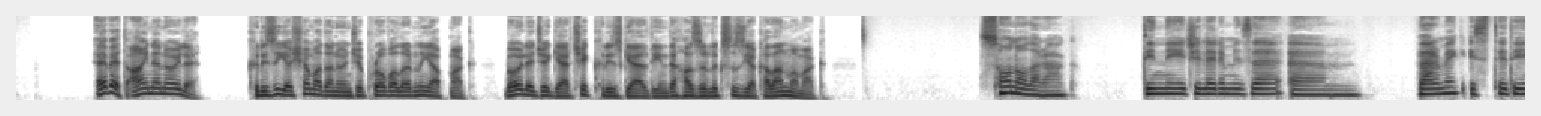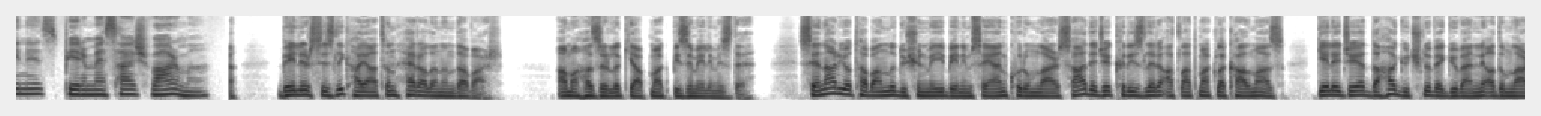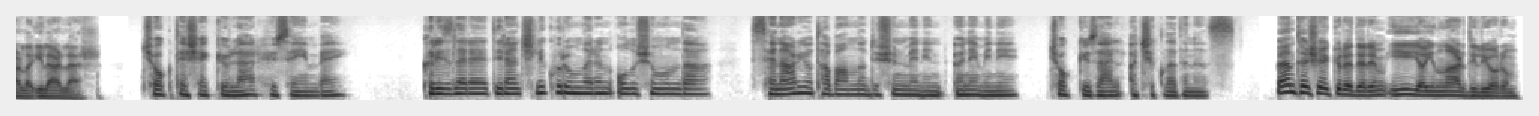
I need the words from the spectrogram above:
Evet, aynen öyle. Krizi yaşamadan önce provalarını yapmak, böylece gerçek kriz geldiğinde hazırlıksız yakalanmamak. Son olarak dinleyicilerimize em, vermek istediğiniz bir mesaj var mı? Belirsizlik hayatın her alanında var. Ama hazırlık yapmak bizim elimizde. Senaryo tabanlı düşünmeyi benimseyen kurumlar sadece krizleri atlatmakla kalmaz, geleceğe daha güçlü ve güvenli adımlarla ilerler. Çok teşekkürler Hüseyin Bey. Krizlere dirençli kurumların oluşumunda senaryo tabanlı düşünmenin önemini çok güzel açıkladınız. Ben teşekkür ederim, iyi yayınlar diliyorum.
